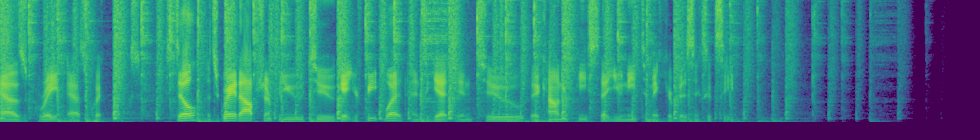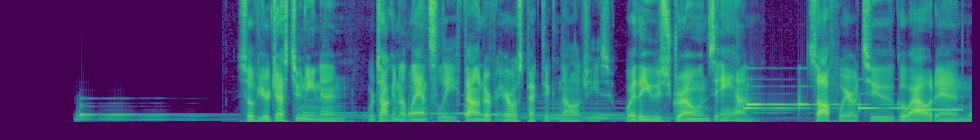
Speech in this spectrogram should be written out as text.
as great as QuickBooks. Still, it's a great option for you to get your feet wet and to get into the accounting piece that you need to make your business succeed. So, if you're just tuning in, we're talking to Lance Lee, founder of Aerospec Technologies, where they use drones and software to go out and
